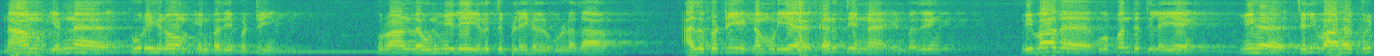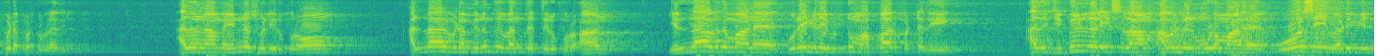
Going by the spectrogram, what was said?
நாம் என்ன கூறுகிறோம் என்பதை பற்றி குரானில் உண்மையிலேயே எழுத்து பிழைகள் உள்ளதா அது பற்றி நம்முடைய கருத்து என்ன என்பது விவாத ஒப்பந்தத்திலேயே மிக தெளிவாக குறிப்பிடப்பட்டுள்ளது. அதில் நாம் என்ன சொல்லியிருக்கிறோம்? அல்லாஹ்விடமிருந்து வந்த திருக்குர்ஆன் எல்லா விதமான குறைகளை விட்டும் அப்பாற்பட்டது. அது ஜிப்ரில் அலி இஸ்லாம் அவர்கள் மூலமாக ஓசை வடிவில்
